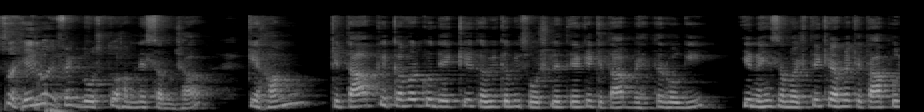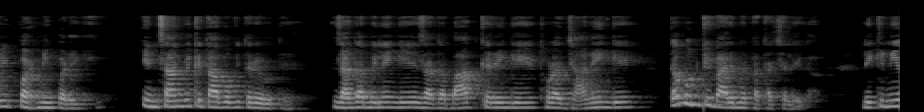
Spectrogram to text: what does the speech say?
सो हेलो इफ़ेक्ट दोस्तों, हमने समझा कि हम किताब के कवर को देख के कभी कभी सोच लेते हैं कि किताब बेहतर होगी। ये नहीं समझते कि हमें किताब पूरी पढ़नी पड़ेगी। इंसान भी किताबों की तरह होते हैं। ज़्यादा मिलेंगे, ज़्यादा बात करेंगे, थोड़ा जानेंगे, तब उनके बारे में पता चलेगा। लेकिन ये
